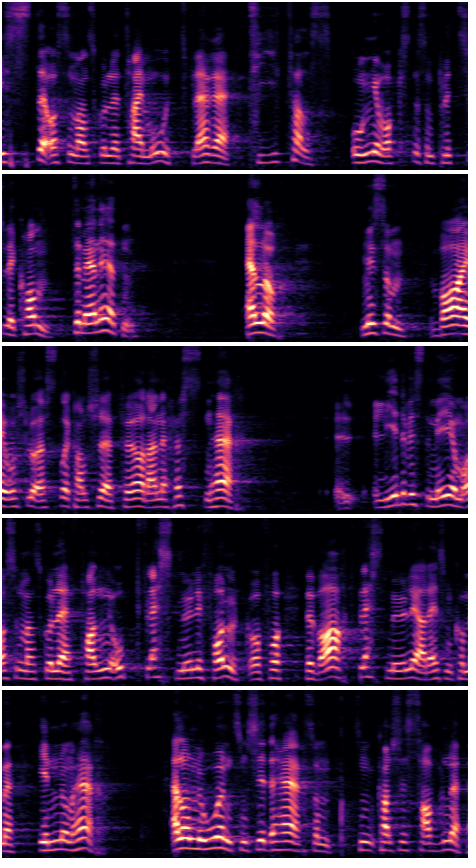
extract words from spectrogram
visste hvordan man skulle ta imot flere titalls unge voksne som plutselig kom til menigheten. Eller vi som var i Oslo Østre kanskje før denne høsten her. Lite visste vi om hvordan man skulle fange opp flest mulig folk og få bevart flest mulig av de som kommer innom her. Eller noen som sitter her, som, som kanskje savner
